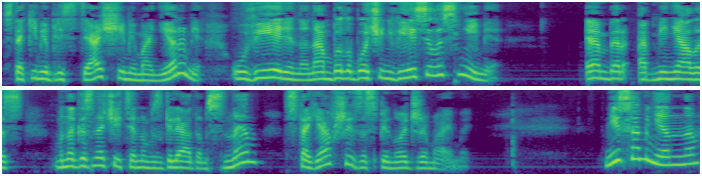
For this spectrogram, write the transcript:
с такими блестящими манерами. Уверена, нам было бы очень весело с ними. Эмбер обменялась многозначительным взглядом с Нэн, стоявшей за спиной Джемаймы. «Несомненно»,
